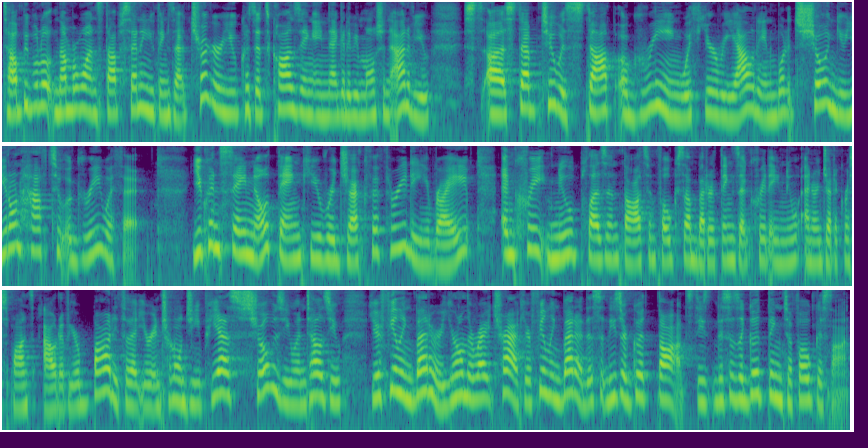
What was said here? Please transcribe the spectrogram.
Tell people to, number one, stop sending you things that trigger you because it's causing a negative emotion out of you. Uh, step two is stop agreeing with your reality and what it's showing you. You don't have to agree with it. You can say no, thank you, reject the 3D, right? And create new pleasant thoughts and focus on better things that create a new energetic response out of your body so that your internal GPS shows you and tells you you're feeling better, you're on the right track, you're feeling better. This, these are good thoughts. These, this is a good thing to focus on.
